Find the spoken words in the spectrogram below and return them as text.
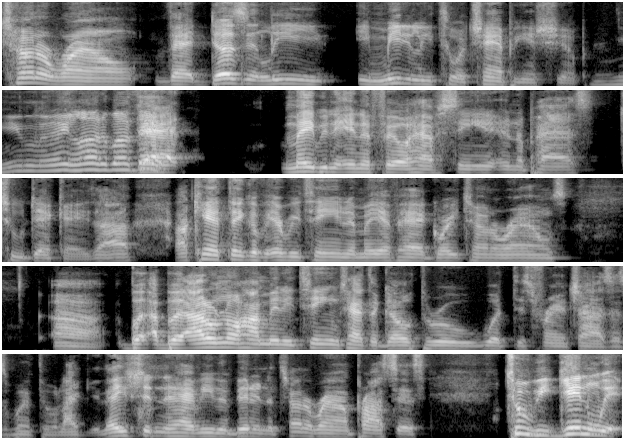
turnaround that doesn't lead immediately to a championship You ain't lying about that. that maybe the NFL have seen in the past two decades. I I can't think of every team that may have had great turnarounds. Uh, but but I don't know how many teams have to go through what this franchise has went through. Like they shouldn't have even been in the turnaround process to begin with.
